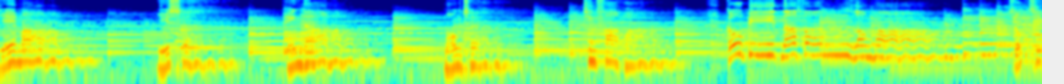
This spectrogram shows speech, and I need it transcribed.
夜晚。雨上平淡，望着天花板，告别那份浪漫，逐渐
